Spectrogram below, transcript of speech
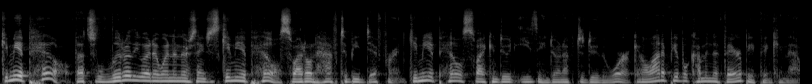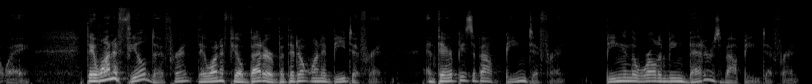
Give me a pill. That's literally what I went in there saying. Just give me a pill so I don't have to be different. Give me a pill so I can do it easy and don't have to do the work. And a lot of people come into therapy thinking that way. They want to feel different, they want to feel better, but they don't want to be different. And therapy is about being different. Being in the world and being better is about being different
